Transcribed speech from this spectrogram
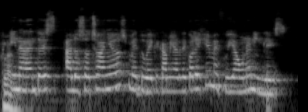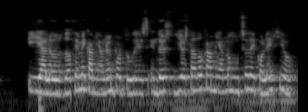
Claro. Y nada, entonces a los ocho años me tuve que cambiar de colegio y me fui a uno en inglés. Y a los doce me cambié a uno en portugués. Entonces yo he estado cambiando mucho de colegio.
